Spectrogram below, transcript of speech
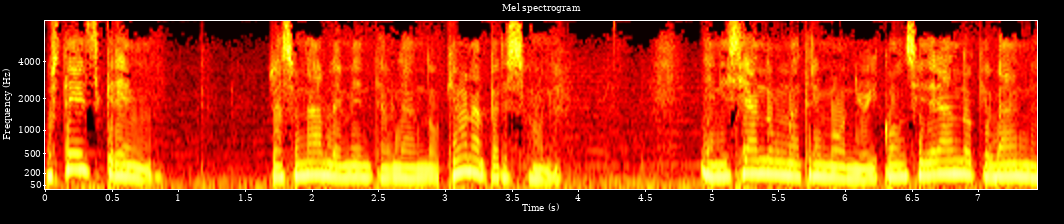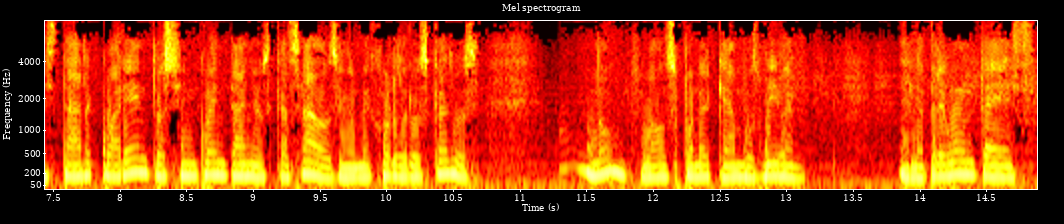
¿Ustedes creen, razonablemente hablando, que una persona iniciando un matrimonio y considerando que van a estar 40 o 50 años casados, en el mejor de los casos, no, vamos a suponer que ambos vivan. Y la pregunta es,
